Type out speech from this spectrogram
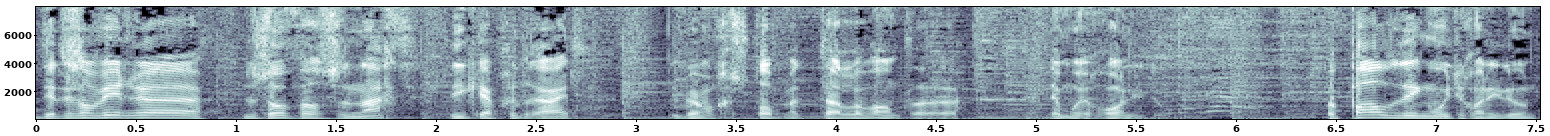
Dit is alweer eh de zoveelste nacht die ik heb gedraaid. Ik ben me gestopt met tellen, want eh dat moet je gewoon niet doen. Bepaalde dingen moet je gewoon niet doen.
